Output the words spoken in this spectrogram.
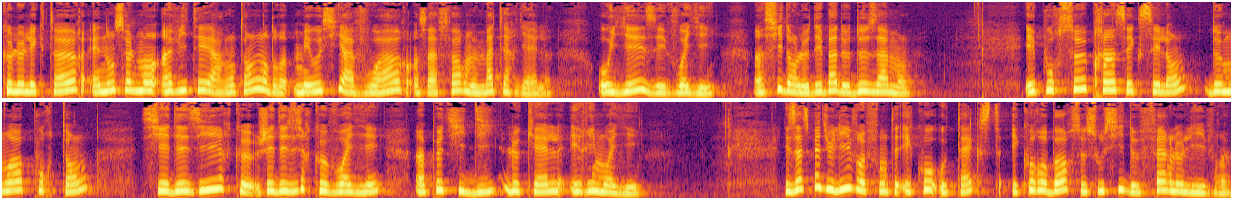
que le lecteur est non seulement invité à entendre, mais aussi à voir en sa forme matérielle, oyez et voyez, ainsi dans le débat de deux amants. Et pour ce prince excellent, de moi pourtant, si j'ai désir que j'ai désir que voyez un petit dit lequel est rimoyé. Les aspects du livre font écho au texte et corroborent ce souci de faire le livre.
